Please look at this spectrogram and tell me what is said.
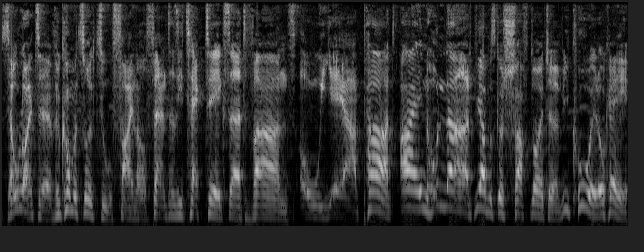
So Leute, willkommen zurück zu Final Fantasy Tactics Advance. Oh yeah, Part 100. Wir haben es geschafft, Leute. Wie cool, okay.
